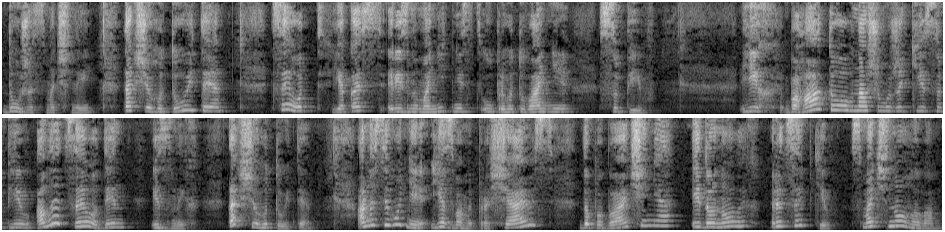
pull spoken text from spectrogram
Дуже смачний. Так що готуйте. Це от якась різноманітність у приготуванні супів. Їх багато в нашому житті супів, але це один із них. Так що готуйте. А на сьогодні я з вами прощаюсь. До побачення і до нових рецептів. Смачного вам!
